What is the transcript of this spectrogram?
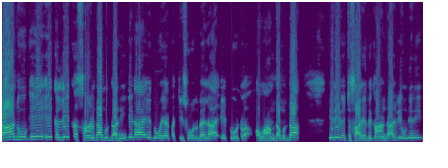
ਤਾਂ ਜੋ ਕਿ ਇਹ ਇਕੱਲੇ ਕਿਸਾਨ ਦਾ ਮੁੱਦਾ ਨਹੀਂ, ਜਿਹੜਾ ਇਹ 2025 ਸੋਧ ਬਿੱਲ ਆ, ਇਹ ਟੋਟਲ ਆਵਾਮ ਦਾ ਮੁੱਦਾ। ਇਹਦੇ ਵਿੱਚ ਸਾਰੇ ਦੁਕਾਨਦਾਰ ਵੀ ਆਉਂਦੇ ਨੇ,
